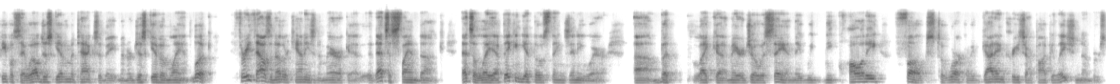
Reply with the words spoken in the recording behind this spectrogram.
people say, well, just give them a tax abatement or just give them land. Look, 3,000 other counties in America, that's a slam dunk. That's a layup. They can get those things anywhere. Um, but like uh, Mayor Joe was saying, they, we need quality folks to work, and we've got to increase our population numbers.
